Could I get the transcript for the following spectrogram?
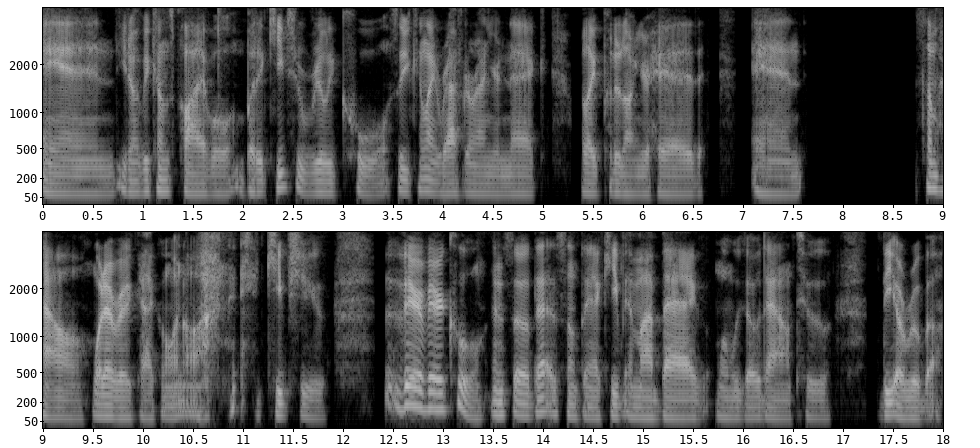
and you know it becomes pliable, but it keeps you really cool. So you can like wrap it around your neck or like put it on your head and somehow whatever it got going on, it keeps you very, very cool. And so that is something I keep in my bag when we go down to the Aruba.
